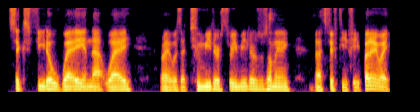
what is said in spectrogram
six feet away in that way, right? Was that two meters, three meters or something? That's 15 feet. But anyway,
